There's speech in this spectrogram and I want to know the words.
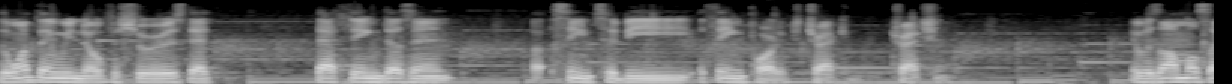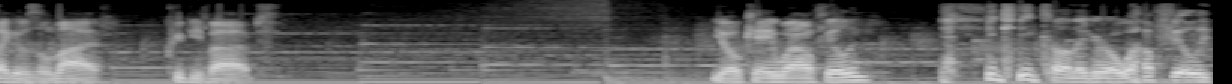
the one thing we know for sure is that that thing doesn't uh, seem to be a thing part of track- traction. It was almost like it was alive. Creepy vibes. You okay, Wild Filly? keep calling the girl Wild Filly.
